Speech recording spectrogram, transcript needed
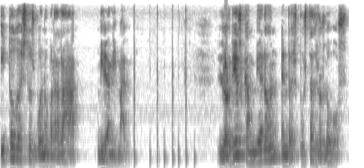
y todo esto es bueno para la vida animal. Los ríos cambiaron en respuesta de los lobos,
